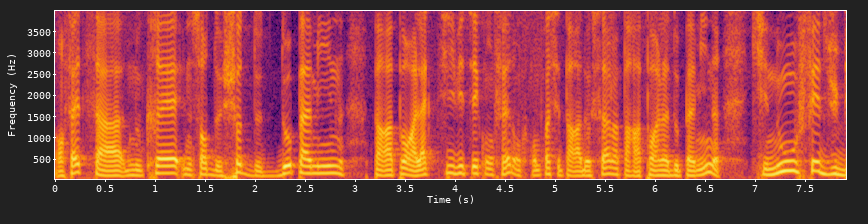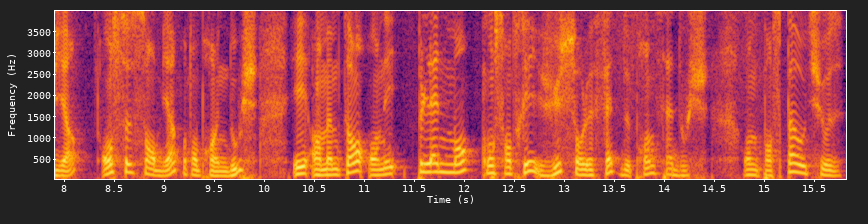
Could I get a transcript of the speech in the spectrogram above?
en fait, ça nous crée une sorte de shot de dopamine par rapport à l'activité qu'on fait. Donc, pourquoi c'est paradoxal hein, par rapport à la dopamine, qui nous fait du bien. On se sent bien quand on prend une douche et en même temps, on est pleinement concentré juste sur le fait de prendre sa douche. On ne pense pas à autre chose.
